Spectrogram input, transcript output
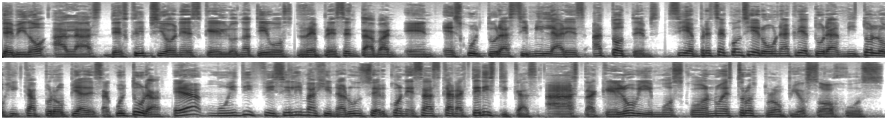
debido a las descripciones que los nativos representaban en esculturas similares a tótems. Siempre se consideró una criatura mitológica propia de esa cultura. Era muy difícil imaginar un ser con esas características hasta que lo vimos con nuestros propios ojos.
